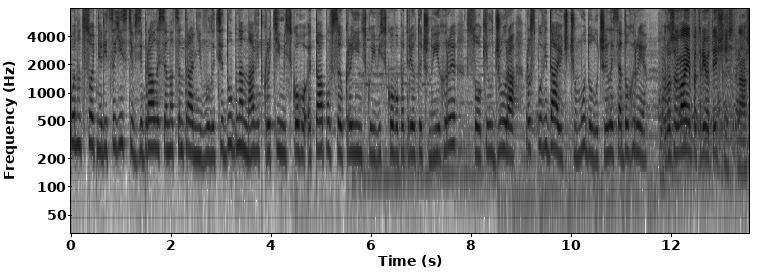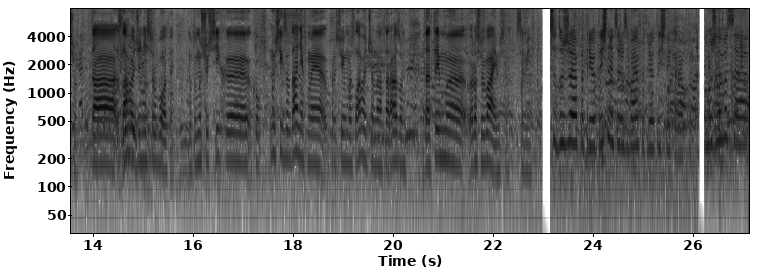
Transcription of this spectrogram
Понад сотня ліцеїстів зібралися на центральній вулиці Дубна на відкритті міського етапу всеукраїнської військово-патріотичної гри «Сокіл Джура». Розповідають, чому долучилися до гри. розвиває патріотичність нашу та злагодженість роботи. Ну, тому що всіх, е, ну, всіх завданнях ми працюємо злагоджено та разом, та тим е, розвиваємося самі. Це дуже патріотично і це розвиває патріотичний характер. Можливо, це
